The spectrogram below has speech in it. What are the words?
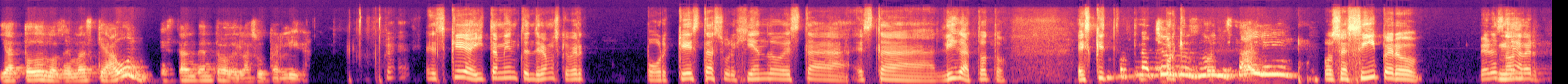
y a todos los demás que aún están dentro de la Superliga. Es que ahí también tendríamos que ver por qué está surgiendo esta, esta liga, Toto. Es que. Porque la Champions no le sale. O sea, sí, pero. Pero es que, a ver,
